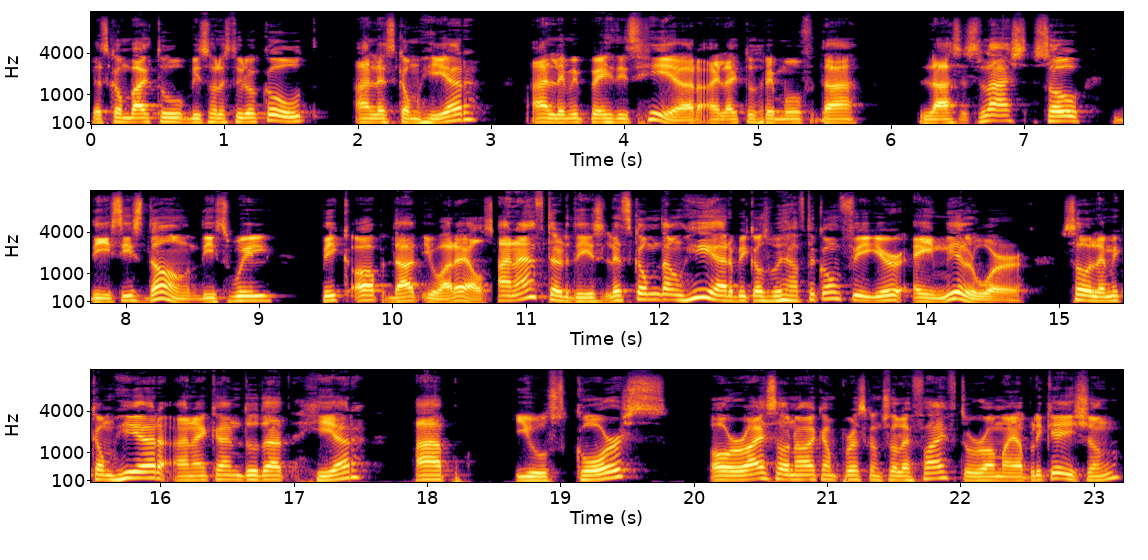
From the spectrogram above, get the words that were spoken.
Let's come back to Visual Studio Code, and let's come here, and let me paste this here. I like to remove the last slash, so this is done. This will pick up that URL. And after this, let's come down here because we have to configure a middleware. So let me come here and I can do that here. App use CORS Alright, so now I can press Ctrl F5 to run my application,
